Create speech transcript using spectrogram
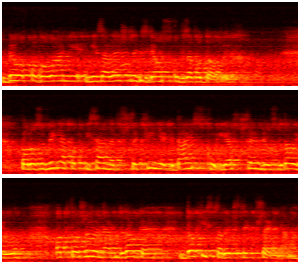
było powołanie niezależnych związków zawodowych. Porozumienia podpisane w Szczecinie, Gdańsku i Jastrzębiu Zdroju otworzyły nam drogę do historycznych przemian.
